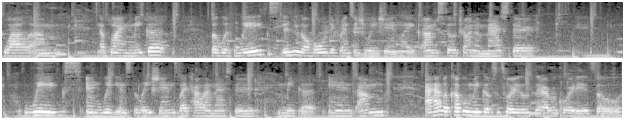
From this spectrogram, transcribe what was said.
while I'm applying makeup. But with wigs, this is a whole different situation. Like I'm still trying to master wigs and wig installations like how I mastered makeup. And I'm I have a couple makeup tutorials that I recorded so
